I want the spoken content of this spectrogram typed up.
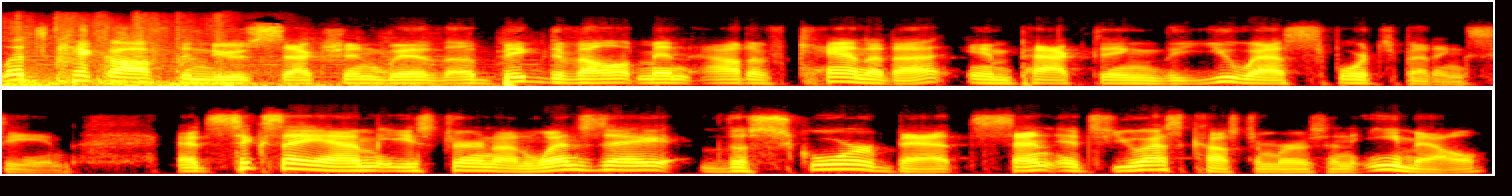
Let's kick off the news section with a big development out of Canada impacting the U.S. sports betting scene. At 6 a.m. Eastern on Wednesday, the Score Bet sent its U.S. customers an email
